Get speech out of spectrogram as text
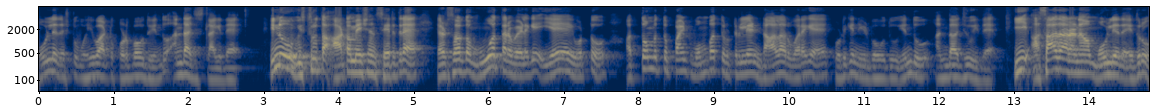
ಮೌಲ್ಯದಷ್ಟು ವಹಿವಾಟು ಕೊಡಬಹುದು ಎಂದು ಅಂದಾಜಿಸಲಾಗಿದೆ. ಇನ್ನು ವಿಸ್ತೃತ ಆಟೋಮೇಷನ್ ಸೇರಿದರೆ ಎರಡು ಸಾವಿರದ ಮೂವತ್ತರ ವೇಳೆಗೆ ಎ ಐ ಒಟ್ಟು ಹತ್ತೊಂಬತ್ತು ಪಾಯಿಂಟ್ ಒಂಬತ್ತು ಟ್ರಿಲಿಯನ್ ಡಾಲರ್ವರೆಗೆ ಕೊಡುಗೆ ನೀಡಬಹುದು ಎಂದು ಅಂದಾಜು ಇದೆ. ಈ ಅಸಾಧಾರಣ ಮೌಲ್ಯದ ಎದುರು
